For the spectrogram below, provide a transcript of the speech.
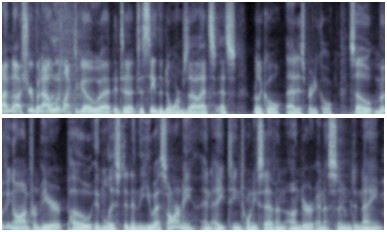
I'm not sure, but I would like to go uh, to to see the dorms though. That's that's really cool. That is pretty cool. So, moving on from here, Poe enlisted in the U.S. Army in 1827 under an assumed name.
